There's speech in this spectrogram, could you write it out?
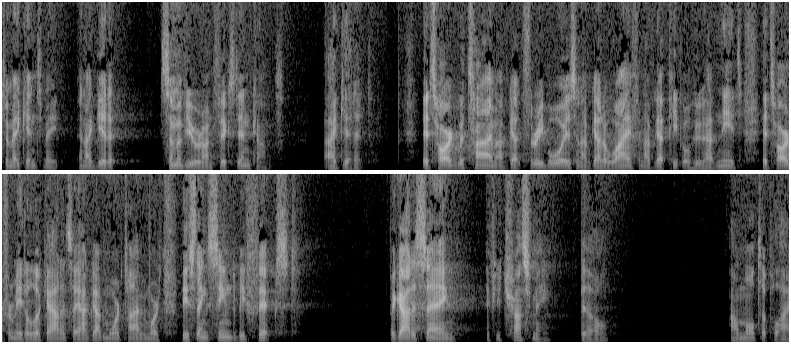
to make ends meet, and I get it. Some of you are on fixed incomes. I get it. It's hard with time. I've got three boys, and I've got a wife, and I've got people who have needs. It's hard for me to look out and say, I've got more time and more. These things seem to be fixed. But God is saying, if you trust me, Bill, I'll multiply.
